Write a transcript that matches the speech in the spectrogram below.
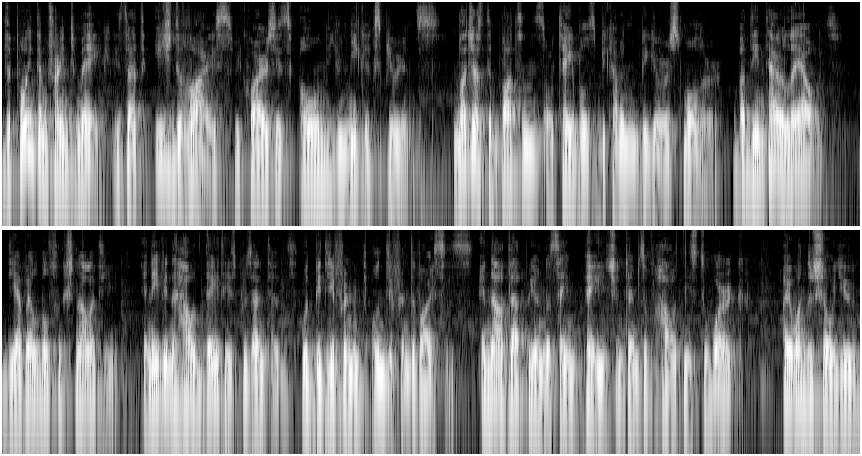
The point I'm trying to make is that each device requires its own unique experience. Not just the buttons or tables becoming bigger or smaller, but the entire layout, the available functionality, and even how data is presented would be different on different devices. And now that we're on the same page in terms of how it needs to work, I want to show you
